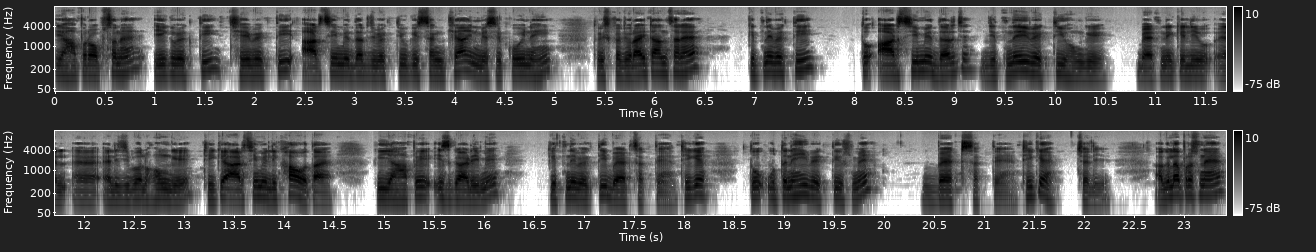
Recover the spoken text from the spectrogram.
यहाँ पर ऑप्शन है, एक व्यक्ति छः व्यक्ति आरसी में दर्ज व्यक्तियों की संख्या, इनमें से कोई नहीं। तो इसका जो राइट आंसर है, कितने व्यक्ति? तो आरसी में दर्ज जितने भी व्यक्ति होंगे, बैठने के लिए एलिजिबल होंगे, ठीक है? आरसी में लिखा होता है कि यहाँ पे इस गाड़ी में कितने व्यक्ति बैठ सकते हैं, ठीक है? तो उतने ही व्यक्ति उसमें बैठ सकते हैं, ठीक है? चलिए, अगला प्रश्न है,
